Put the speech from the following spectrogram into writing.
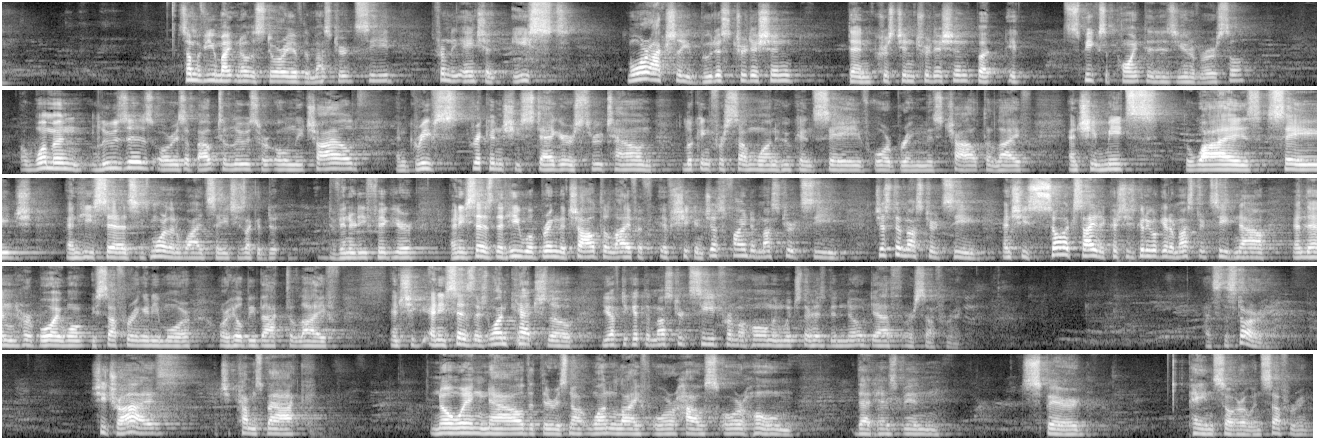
Some of you might know the story of the mustard seed from the ancient East, more actually Buddhist tradition than Christian tradition, but it speaks a point that is universal. A woman loses or is about to lose her only child, and grief stricken, she staggers through town looking for someone who can save or bring this child to life. And she meets the wise sage, and he says, he's more than a wise sage, he's like a divinity figure. And he says that he will bring the child to life if, if she can just find a mustard seed, just a mustard seed. And she's so excited because she's going to go get a mustard seed now, and then her boy won't be suffering anymore, or he'll be back to life. And, she, and he says, There's one catch, though. You have to get the mustard seed from a home in which there has been no death or suffering. That's the story. She tries, she comes back knowing now that there is not one life or house or home that has been spared pain, sorrow, and suffering.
